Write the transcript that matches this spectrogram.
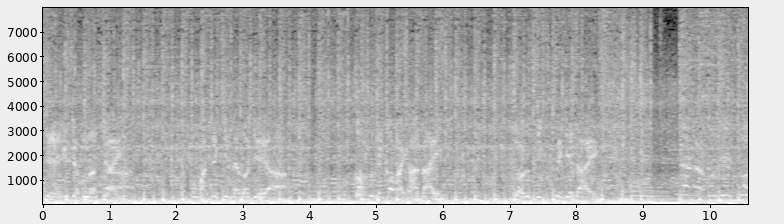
Sirenes de ambulâncias Uma triste melodia Corpos em comas rasas Choros e despedidas Negacionismo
